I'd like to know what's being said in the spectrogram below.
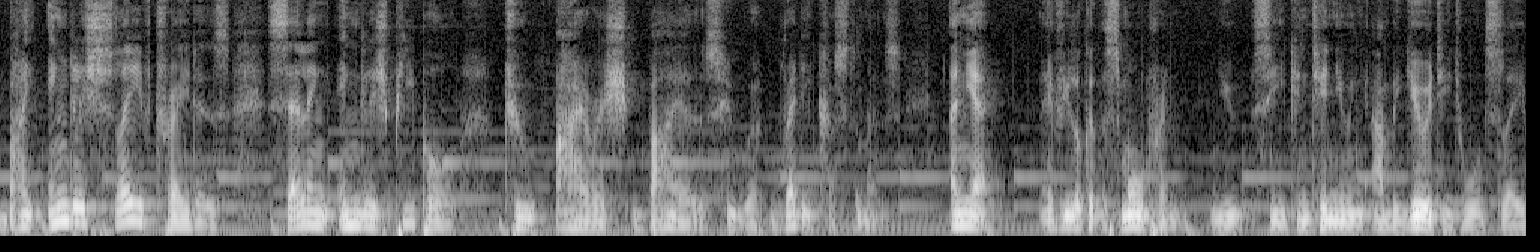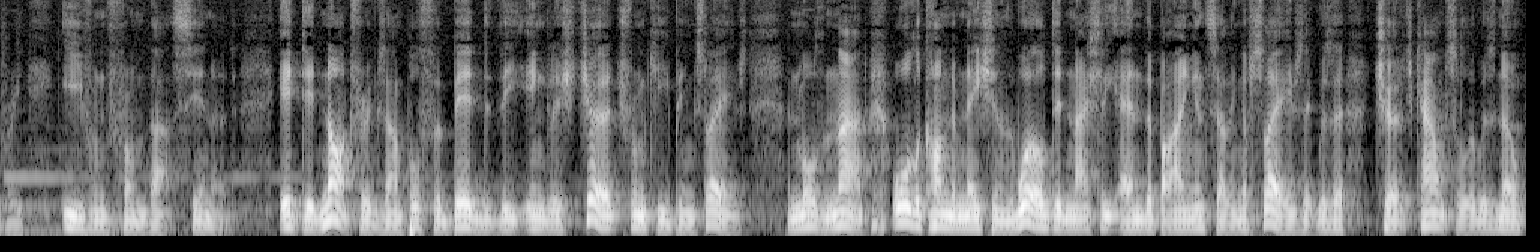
by English slave traders selling English people to Irish buyers who were ready customers. And yet, if you look at the small print, you see continuing ambiguity towards slavery, even from that synod. It did not, for example, forbid the English church from keeping slaves. And more than that, all the condemnation in the world didn't actually end the buying and selling of slaves. It was a church council, there was no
